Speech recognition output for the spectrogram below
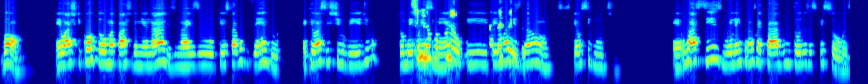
Bom, eu acho que cortou uma parte da minha análise, mas o que eu estava dizendo é que eu assisti o vídeo, tomei Sim, conhecimento não, não. e tá tenho uma visão que é o seguinte: é, o racismo ele é introjetado em todas as pessoas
